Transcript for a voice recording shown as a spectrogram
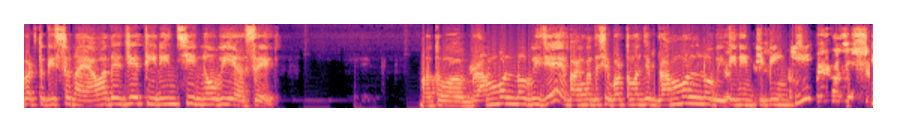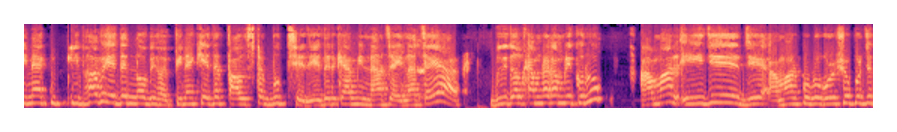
এবার তো কিছু নাই। আমাদের যে তিন ইঞ্চি নবী আছে অথবা ব্রাহ্মণ নবী যে বাংলাদেশে বর্তমান যে ব্রাহ্মণ নবী তিন ইঞ্চি পিঙ্কি পিনাকি কীভাবে এদের নবী হয়? পিনাকি এদের পালসটা বুঝছে যে এদেরকে আমি না চাই না চাই আর দুই দল কামড়া কামড়ি করুক। আমার এই যে যে আমার পূর্বপুরুষের উপর যে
